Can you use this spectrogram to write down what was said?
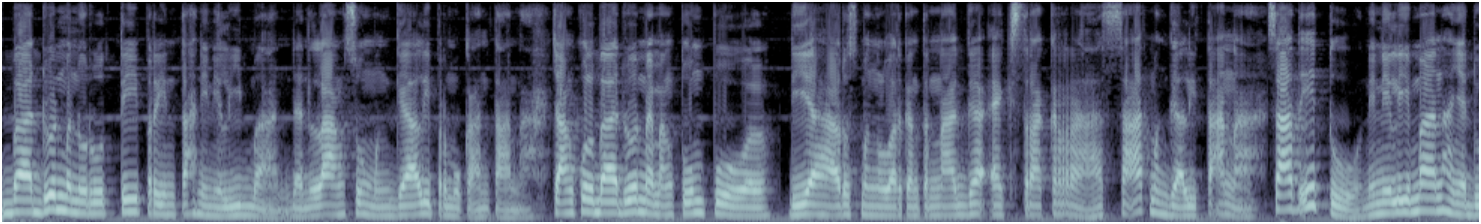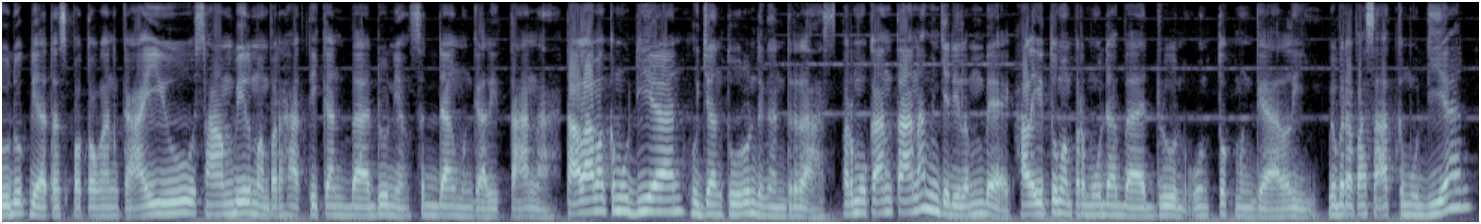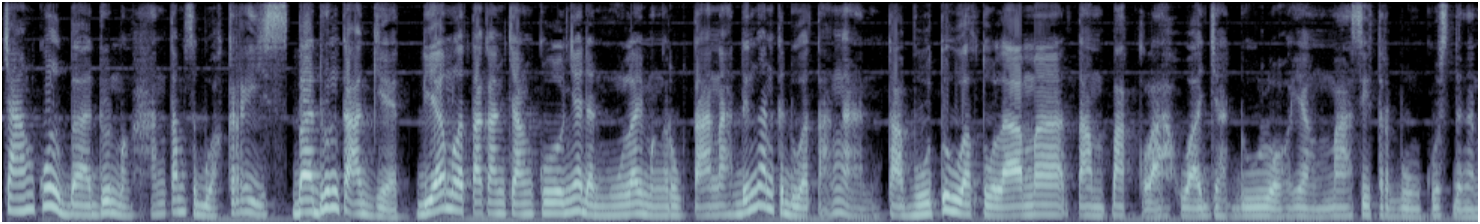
Badrun menuruti perintah Nini Liman dan langsung menggali menggali permukaan tanah. Cangkul Badrun memang tumpul. Dia harus mengeluarkan tenaga ekstra keras saat menggali tanah. Saat itu, Nini Liman hanya duduk di atas potongan kayu sambil memperhatikan Badrun yang sedang menggali tanah. Tak lama kemudian, hujan turun dengan deras. Permukaan tanah menjadi lembek. Hal itu mempermudah Badrun untuk menggali. Beberapa saat kemudian, cangkul Badrun menghantam sebuah keris. Badrun kaget. Dia meletakkan cangkulnya dan mulai mengeruk tanah dengan kedua tangan. Tak butuh waktu lama pertama tampaklah wajah Duloh yang masih terbungkus dengan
